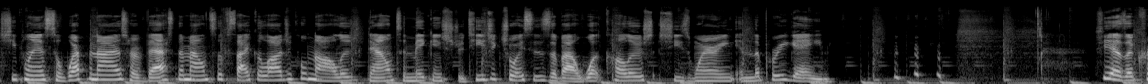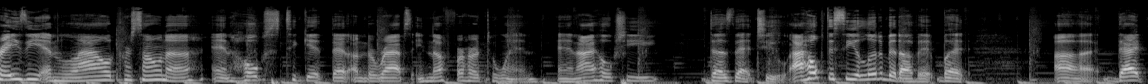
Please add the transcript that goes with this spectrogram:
She plans to weaponize her vast amounts of psychological knowledge down to making strategic choices about what colors she's wearing in the pregame. she has a crazy and loud persona and hopes to get that under wraps enough for her to win. And I hope she does that too. I hope to see a little bit of it, but uh, that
